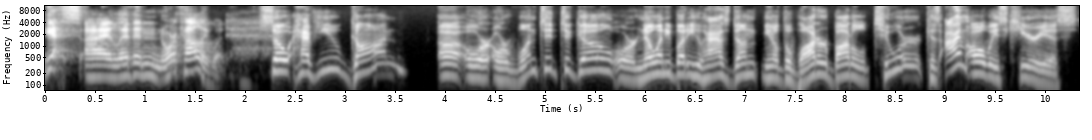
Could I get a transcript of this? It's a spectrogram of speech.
Yes, I live in North Hollywood. So have you gone uh, or or wanted to go or know anybody who has done you know the water bottle tour? Because I'm always curious,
